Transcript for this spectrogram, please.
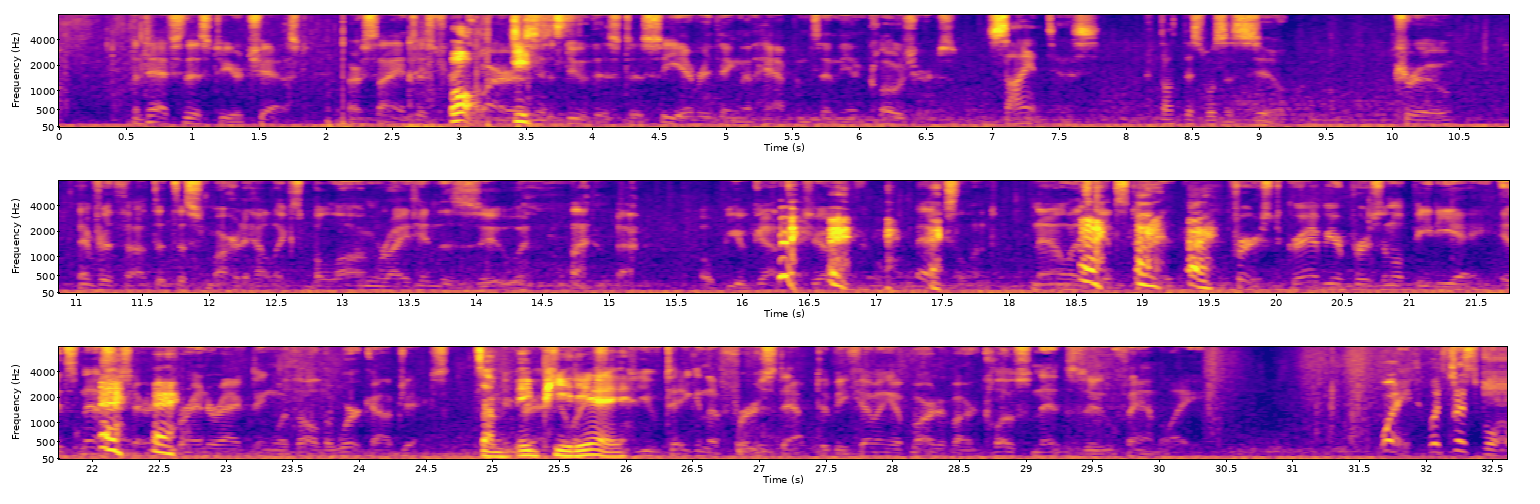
Attach this to your chest. Our scientists Oh, require us to do this to see everything that happens in the enclosures. Scientists? I thought this was a zoo. True. Ever thought that the smart Alex belong right in the zoo? Hope you got the joke. Excellent. Now let's eh, get started. Eh, eh. First, grab your personal PDA. It's necessary for interacting with all the work objects. It's a big PDA. You've taken the first step to becoming a part of our close-knit zoo family. Wait, what's this for?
